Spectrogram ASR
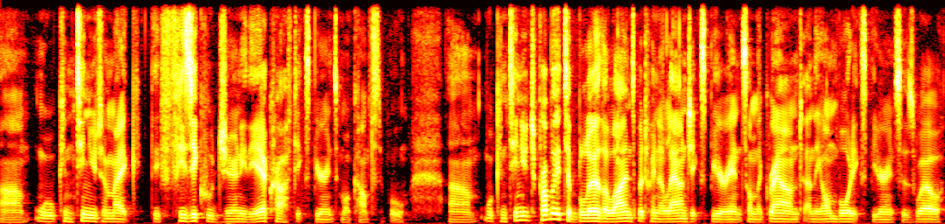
Um, we'll continue to make the physical journey, the aircraft experience more comfortable. Um, we'll continue to probably to blur the lines between a lounge experience on the ground and the onboard experience as well.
